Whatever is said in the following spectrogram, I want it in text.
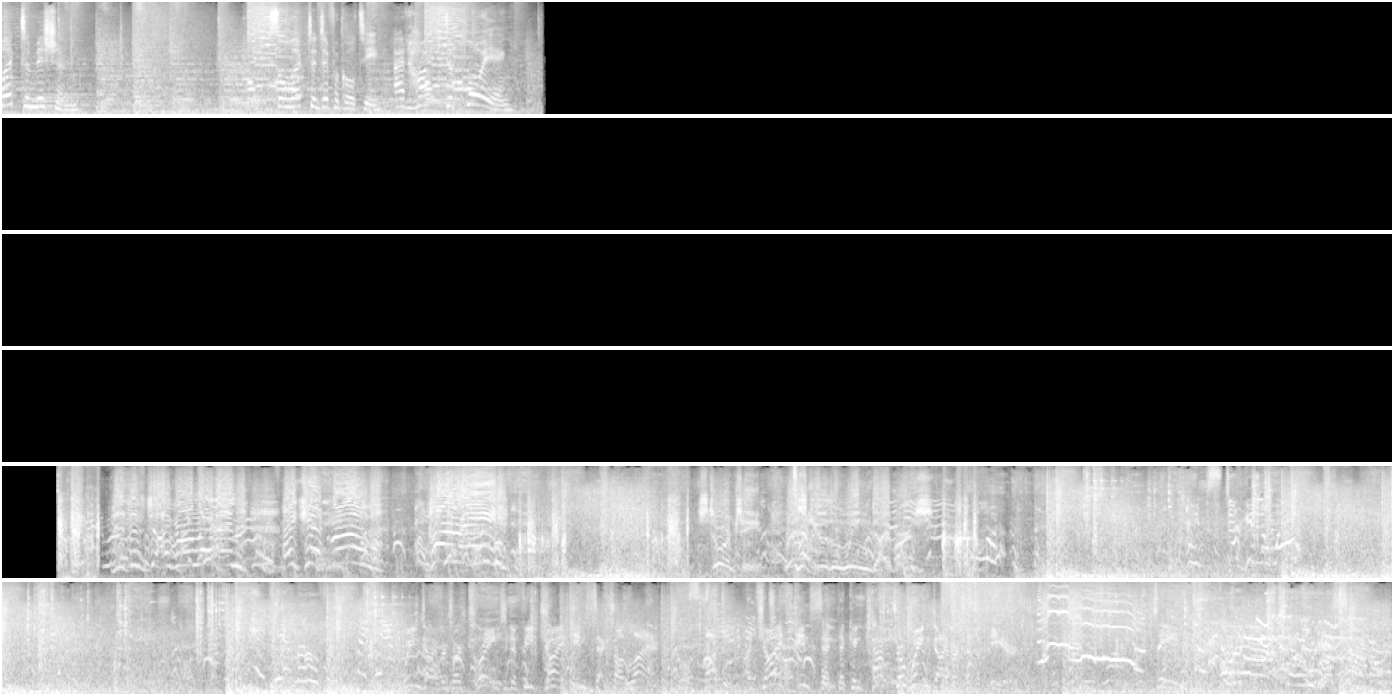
Select a mission. Select a difficulty. Ad hoc deploying. This Diver 11! I can't move! Hurry! Storm team, rescue the wing divers. I'm stuck in the web! I can't move! I can't... Wing divers are trained to defeat giant insects on land. But a giant insect that can capture wing divers has appeared. Scene. Going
